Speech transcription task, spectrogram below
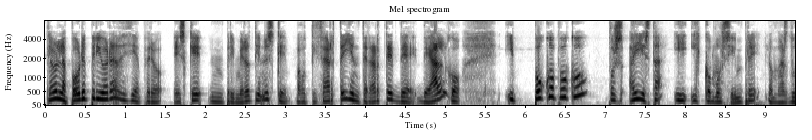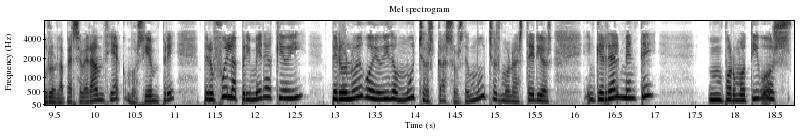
Claro, la pobre priora decía, pero es que mm, primero tienes que bautizarte y enterarte de, de algo. Y poco a poco, pues ahí está. Y, como siempre, lo más duro, la perseverancia, como siempre, pero fue la primera que oí, pero luego he oído muchos casos de muchos monasterios en que realmente, mm, por motivos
